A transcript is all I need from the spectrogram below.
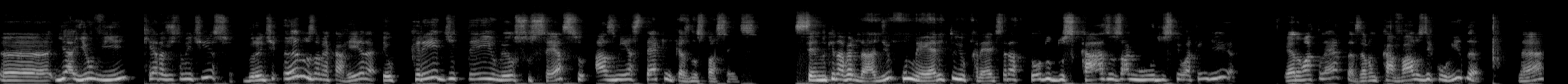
Uh, e aí eu vi que era justamente isso. Durante anos da minha carreira, eu creditei o meu sucesso às minhas técnicas nos pacientes, sendo que, na verdade, o mérito e o crédito era todo dos casos agudos que eu atendia. Eram atletas, eram cavalos de corrida né?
